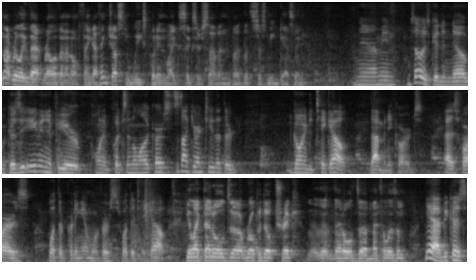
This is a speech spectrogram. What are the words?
not really that relevant, I don't think. I think Justin Weeks put in like six or seven, but that's just me guessing. Yeah, I mean, it's always good to know because even if your opponent puts in a lot of cards, it's not guaranteed that they're going to take out that many cards as far as what they're putting in versus what they take out. You like that old uh, rope-a-dope trick? Th- that old uh, mentalism? Yeah, because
